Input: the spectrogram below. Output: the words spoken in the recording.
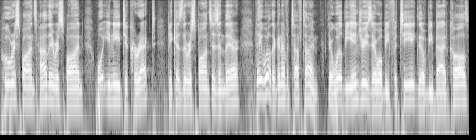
who responds, how they respond, what you need to correct because the response isn't there. They will. They're going to have a tough time. There will be injuries, there will be fatigue, there will be bad calls,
